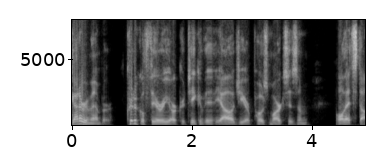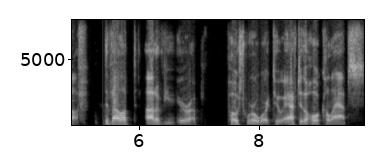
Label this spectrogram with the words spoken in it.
got to remember critical theory or critique of ideology or post-Marxism, all that stuff, developed out of Europe post World War II, after the whole collapse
